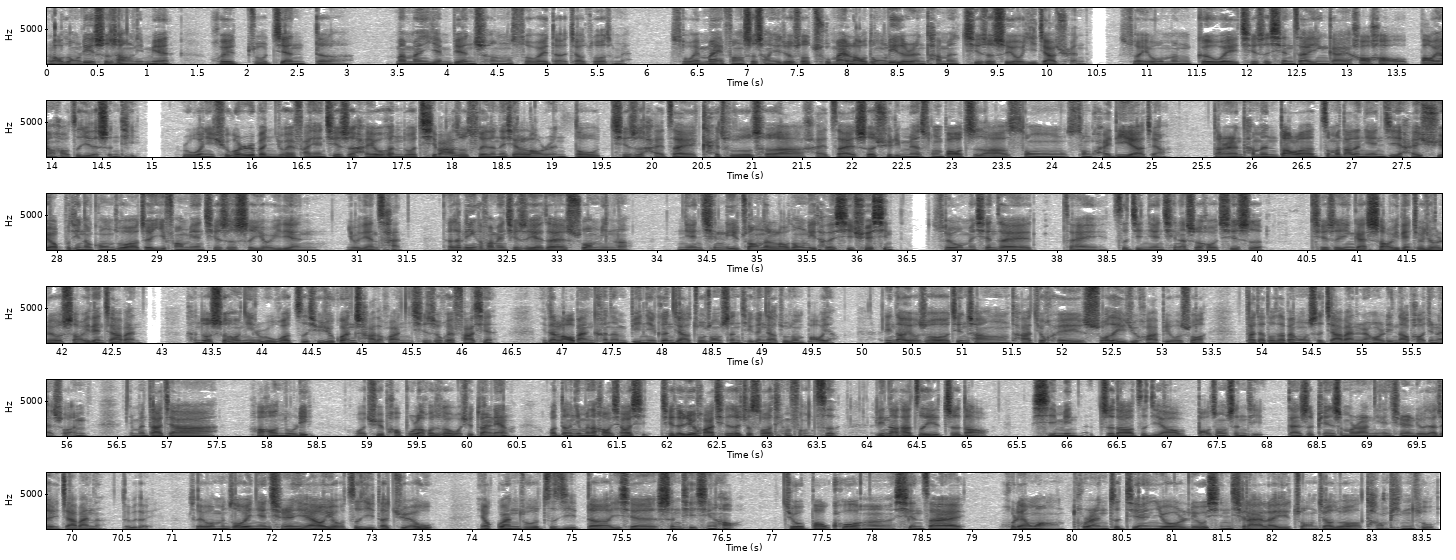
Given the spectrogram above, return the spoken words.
劳动力市场里面会逐渐的慢慢演变成所谓的叫做什么呀？所谓卖方市场，也就是说出卖劳动力的人，他们其实是有议价权。所以，我们各位其实现在应该好好保养好自己的身体。如果你去过日本，你就会发现，其实还有很多七八十岁的那些老人，都其实还在开出租车啊，还在社区里面送报纸啊、送送快递啊，这样。当然，他们到了这么大的年纪，还需要不停的工作，这一方面其实是有一点有点惨。但是另一个方面，其实也在说明了年轻力壮的劳动力它的稀缺性。所以，我们现在在自己年轻的时候，其实其实应该少一点九九六，少一点加班。很多时候，你如果仔细去观察的话，你其实会发现，你的老板可能比你更加注重身体，更加注重保养。领导有时候经常他就会说的一句话，比如说大家都在办公室加班，然后领导跑进来说：“嗯，你们大家好好努力，我去跑步了，或者说我去锻炼了，我等你们的好消息。”其实这句话其实就说的挺讽刺。领导他自己知道惜命，知道自己要保重身体，但是凭什么让年轻人留在这里加班呢？对不对？所以，我们作为年轻人，也要有自己的觉悟，要关注自己的一些身体信号，就包括，嗯，现在互联网突然之间又流行起来了一种叫做“躺平族”。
